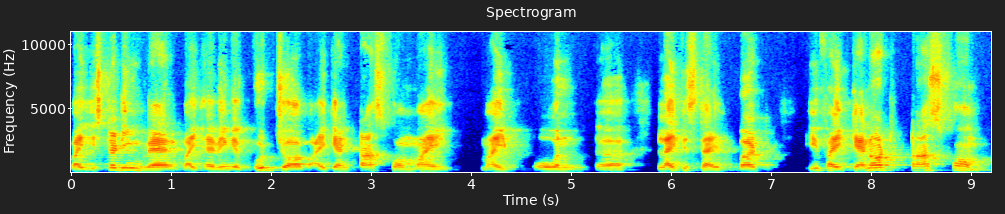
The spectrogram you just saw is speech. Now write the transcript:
by studying well, by having a good job, I can transform my my own uh, lifestyle. But if I cannot transform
